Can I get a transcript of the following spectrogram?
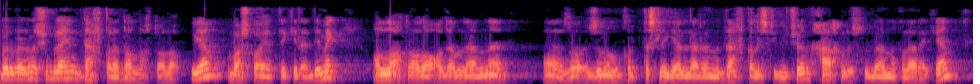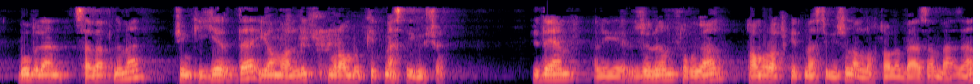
bir birini shu bilan daf qiladi alloh taolo. U ham boshqa oyatda keladi. Demak alloh taolo odamlarni zulm qilib tashlaganlarini daf qilishlik uchun har xil usullarni qilar ekan. Bu bilan sabab nima? Chunki yerda yomonlik hukmron bo'lib ketmasligi uchun. Judayam haligi zulm tug'yon tomir otib ketmasligi uchun alloh taolo ba'zan ba'zan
